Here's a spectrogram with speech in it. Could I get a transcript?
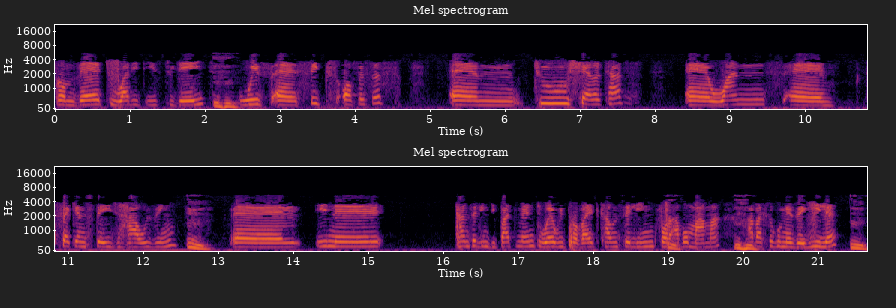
from there to what it is today Mhm. with uh, six offices, um, two shelters, uh, one second stage housing, Mm. uh, in a counseling department where we provide counseling for Mm. abomama Mhm. abahlukumezekile Mm.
